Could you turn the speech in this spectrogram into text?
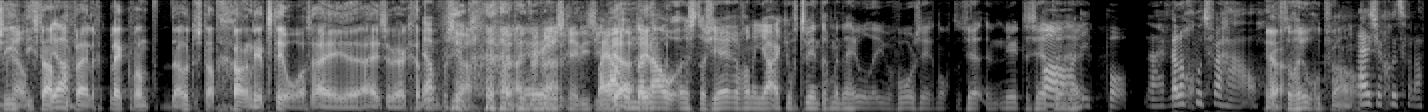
die, die staat Ja. op de veilige plek. Want de auto staat gegarandeerd stil als hij, eh, hij zijn werk gaat Ja, doen. precies. Ja, Ja, ja, ja. geen risico. Maar ja, Ja, om daar ja. nou een stagiaire van een jaartje of twintig met een heel leven voor zich nog te zet- neer te zetten. Oh, hè? die pop. Nou, hij heeft wel een goed verhaal. Hij heeft toch een heel goed verhaal. Hij is er goed vanaf.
